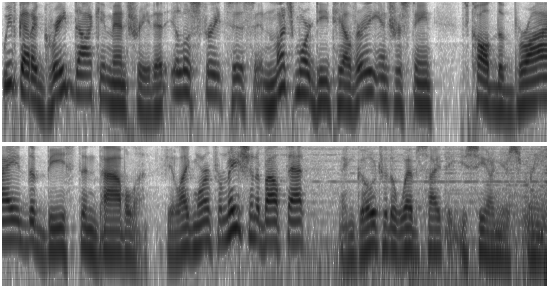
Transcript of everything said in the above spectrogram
we've got a great documentary that illustrates this in much more detail, very interesting. It's called The Bride, the Beast, and Babylon. If you'd like more information about that, then go to the website that you see on your screen.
